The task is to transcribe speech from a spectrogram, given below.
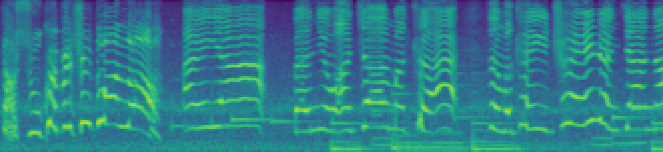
大树快被吹断了！哎呀，本女王这么可爱，怎么可以吹人家呢？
